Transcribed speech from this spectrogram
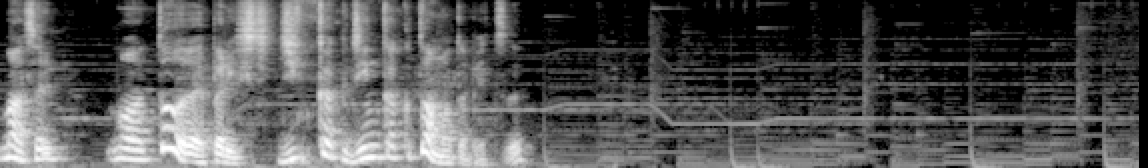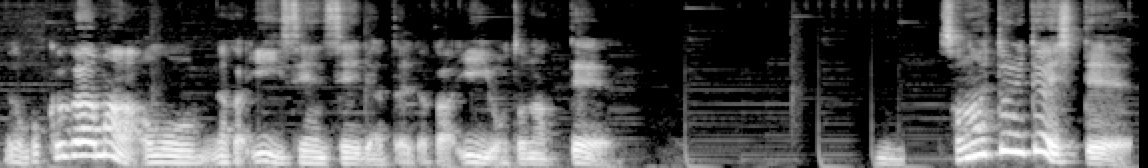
まあ、それ、まあ、と、やっぱり人格、人格とはまた別。僕がまあ思う、なんかいい先生であったりとか、いい大人って、うん、その人に対して、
